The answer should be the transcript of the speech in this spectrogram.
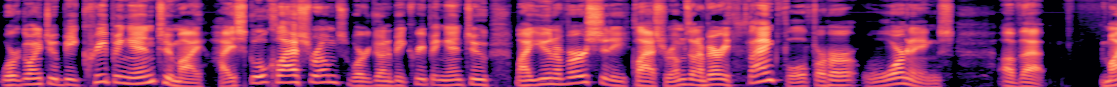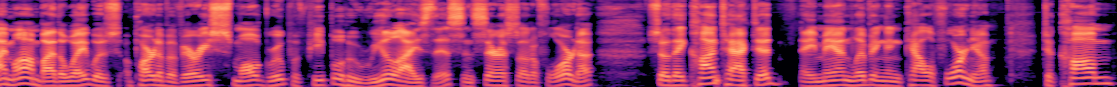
were going to be creeping into my high school classrooms, were going to be creeping into my university classrooms, and I'm very thankful for her warnings of that. My mom, by the way, was a part of a very small group of people who realized this in Sarasota, Florida. So they contacted a man living in California to come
